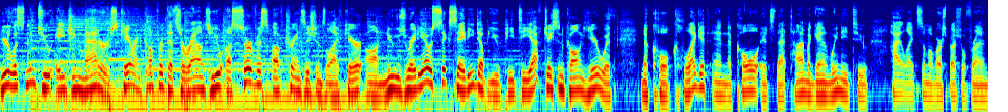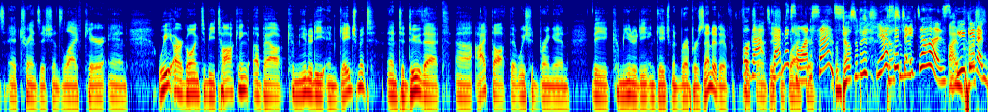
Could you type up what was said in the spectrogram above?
You're listening to Aging Matters, care and comfort that surrounds you, a service of Transitions Life Care on News Radio 680 WPTF. Jason Kong here with Nicole Cleggett. And Nicole, it's that time again. We need to highlight some of our special friends at Transitions Life Care. And we are going to be talking about community engagement. And to do that, uh, I thought that we should bring in the community engagement representative for Well, that, Transitions that makes Life a lot Care. of sense. Doesn't it? Yes, Doesn't it, it does. I'm you get a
